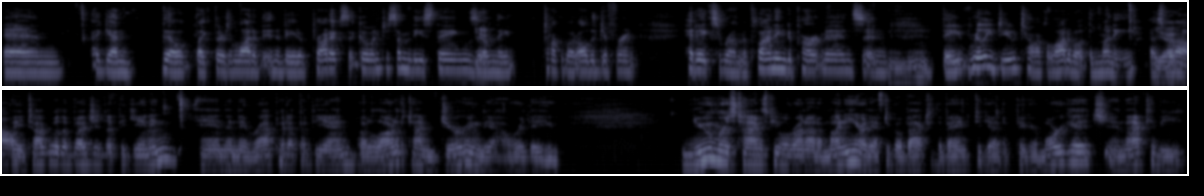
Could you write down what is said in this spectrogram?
and again they'll like there's a lot of innovative products that go into some of these things Yeah. and they talk about all the different headaches around the planning departments and hmm they really do talk a lot about the money as yeah, well they talk about the budget at the beginning and then they wrap it up at the end. But a lot of the time during the hour, they numerous times people run out of money or they have to go back to the bank to get a bigger mortgage, and that can be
